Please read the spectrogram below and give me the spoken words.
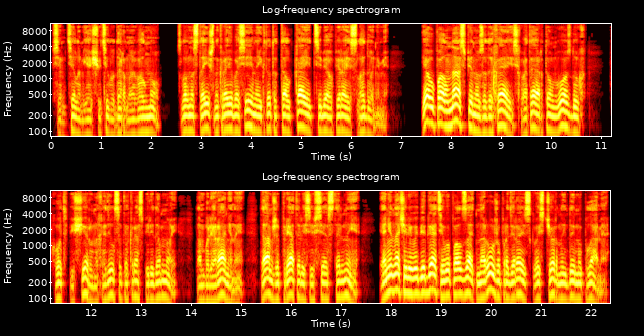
Всем телом я ощутил ударную волну словно стоишь на краю бассейна, и кто-то толкает тебя, упираясь ладонями. Я упал на спину, задыхаясь, хватая ртом воздух. Вход в пещеру находился как раз передо мной. Там были раненые, там же прятались и все остальные. И они начали выбегать и выползать наружу, продираясь сквозь черный дым и пламя.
